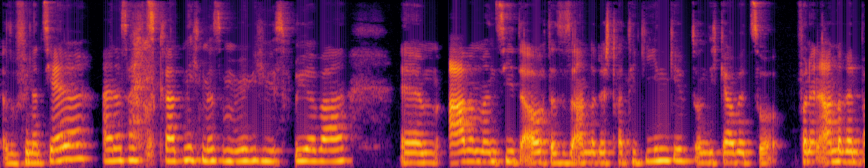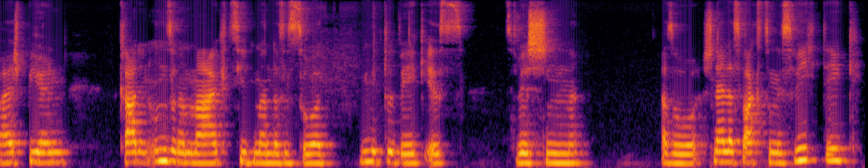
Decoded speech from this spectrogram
also finanziell einerseits gerade nicht mehr so möglich, wie es früher war. Ähm, aber man sieht auch, dass es andere Strategien gibt. Und ich glaube, jetzt so von den anderen Beispielen, gerade in unserem Markt, sieht man, dass es so Mittelweg ist zwischen, also schnelles Wachstum ist wichtig,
